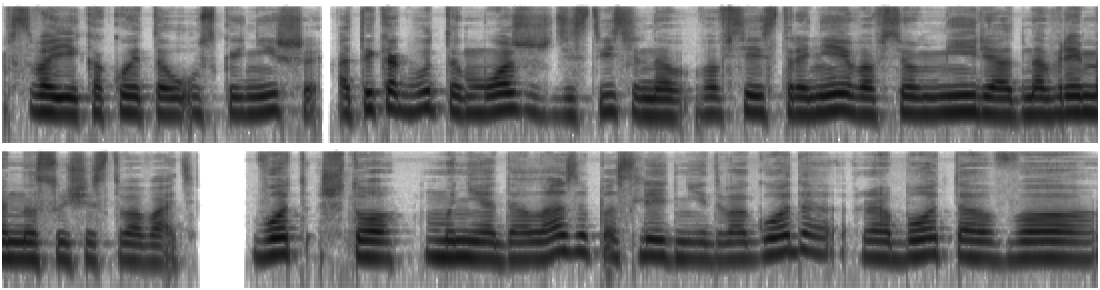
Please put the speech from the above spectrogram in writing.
в своей какой-то узкой нише, а ты как будто можешь действительно во всей стране и во всем мире одновременно существовать. Вот что мне дала за последние два года работа в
